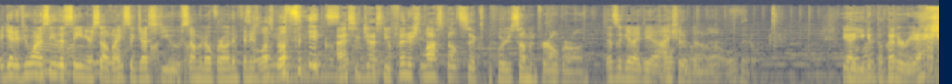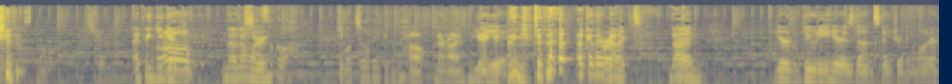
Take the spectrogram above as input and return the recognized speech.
Again, if you want to see this scene yourself, I suggest you summon Oberon and finish Lost Belt 6. I suggest you finish Lost Belt 6 before you summon for Oberon. That's a good idea. I should have done that. Yeah, you get the better reaction. That's true. I think you get... No, don't worry. Oh, never mind. Yeah, Yeah. good thing you did that. Okay, there Perfect. we go. Done. Your duty here is done, snake drinking water.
